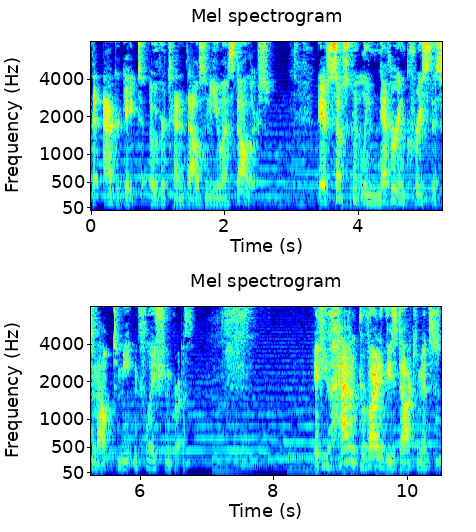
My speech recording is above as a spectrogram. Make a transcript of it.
that aggregate to over 10,000 US dollars. They have subsequently never increased this amount to meet inflation growth. If you haven't provided these documents,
